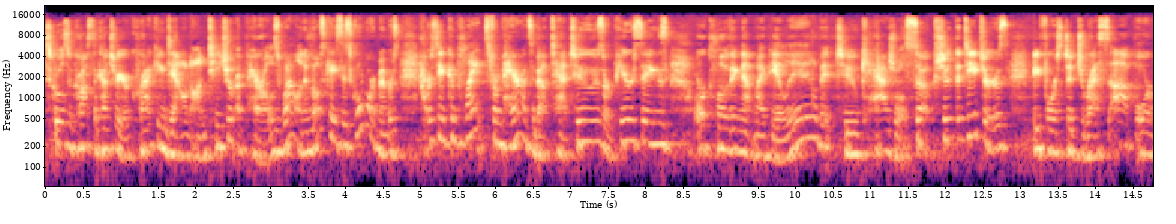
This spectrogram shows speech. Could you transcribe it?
Schools across the country are cracking down on teacher apparel as well, and in most cases, school board members have received complaints from parents about tattoos or piercings or clothing that might be a little bit too casual. So, should the teachers be forced to dress up or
